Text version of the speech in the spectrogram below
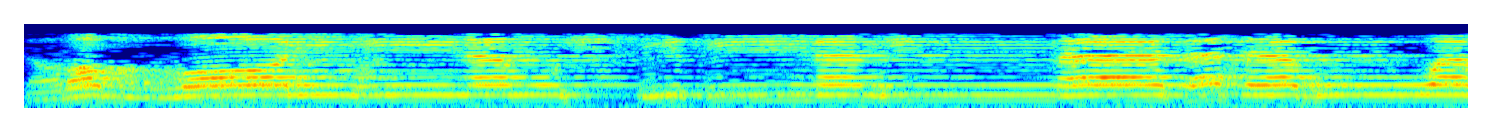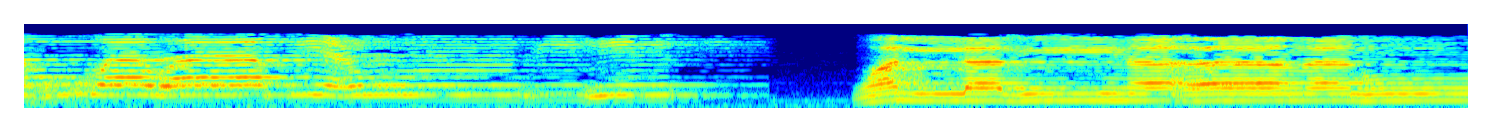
تَرَى الظَّالِمِينَ والذين آمنوا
